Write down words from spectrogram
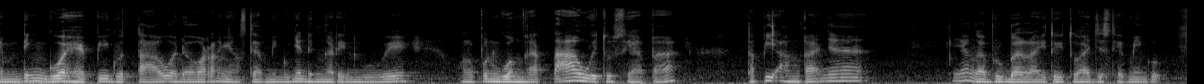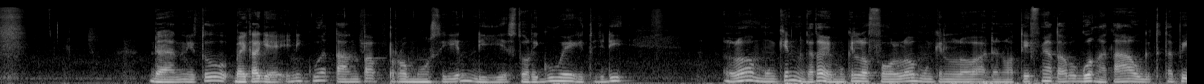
Yang penting gue happy gue tahu ada orang yang setiap minggunya dengerin gue. Walaupun gue nggak tahu itu siapa tapi angkanya ya nggak berubah lah itu itu aja setiap minggu dan itu balik lagi ya ini gue tanpa promosiin di story gue gitu. Jadi lo mungkin nggak tahu ya mungkin lo follow mungkin lo ada notifnya atau apa gue nggak tahu gitu. Tapi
